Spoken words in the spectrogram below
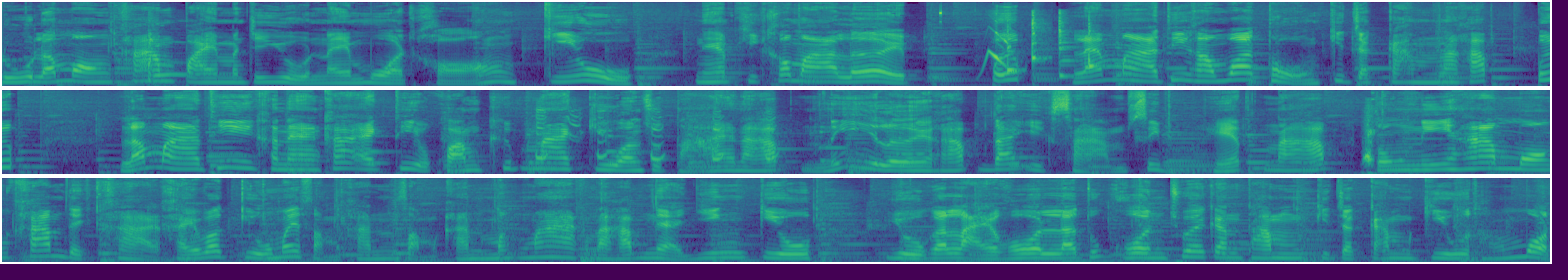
รู้แล้วมองข้ามไปมันจะอยู่ในหมวดของกิลนะครับคลิกเข้ามาเลยปุ๊บและมาที่คำว่าโถงกิจกรรมนะครับปุ๊บ แล้วมาที่คะแนนค่าแอคทีฟความคืบหน้ากิวันสุดท้ายนะครับ นี่เลยครับได้อีก 30เพชรนะครับ ตรงนี้ห้ามมองข้ามเด็ดขาด ใครว่ากิวไม่สำคัญสำคัญมากๆนะครับ เนี่ยยิ่งกิวอยู่กันหลายคนแล้วทุกคนช่วยกันทำกิจกรรมกิวทั้งหมด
